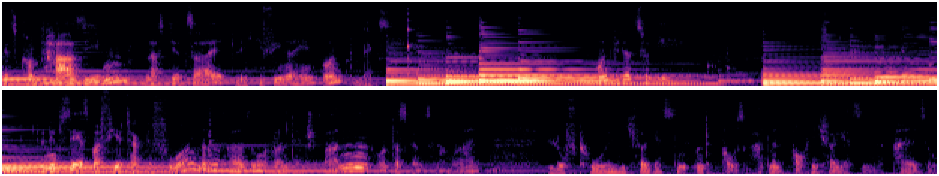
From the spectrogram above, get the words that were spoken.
jetzt kommt H7, lass dir Zeit, leg die Finger hin und wechsel. Und wieder zu E. Du nimmst dir erstmal vier Takte vor, ne? also Hand entspannen und das Ganze nochmal. Luft holen nicht vergessen und ausatmen auch nicht vergessen. Also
